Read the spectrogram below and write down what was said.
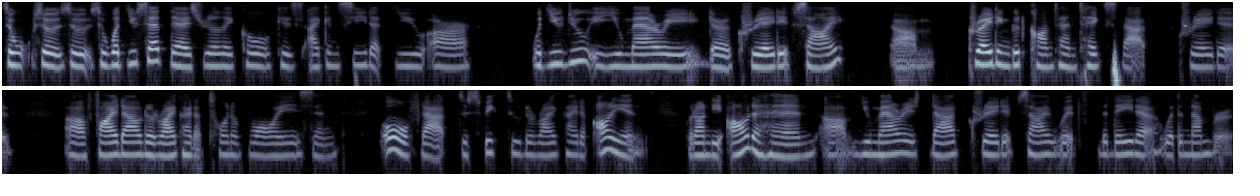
So so so so what you said there is really cool because I can see that you are what you do is you marry the creative side. Um, creating good content takes that creative uh, find out the right kind of tone of voice and all of that to speak to the right kind of audience. But on the other hand, um, you marry that creative side with the data, with the number,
